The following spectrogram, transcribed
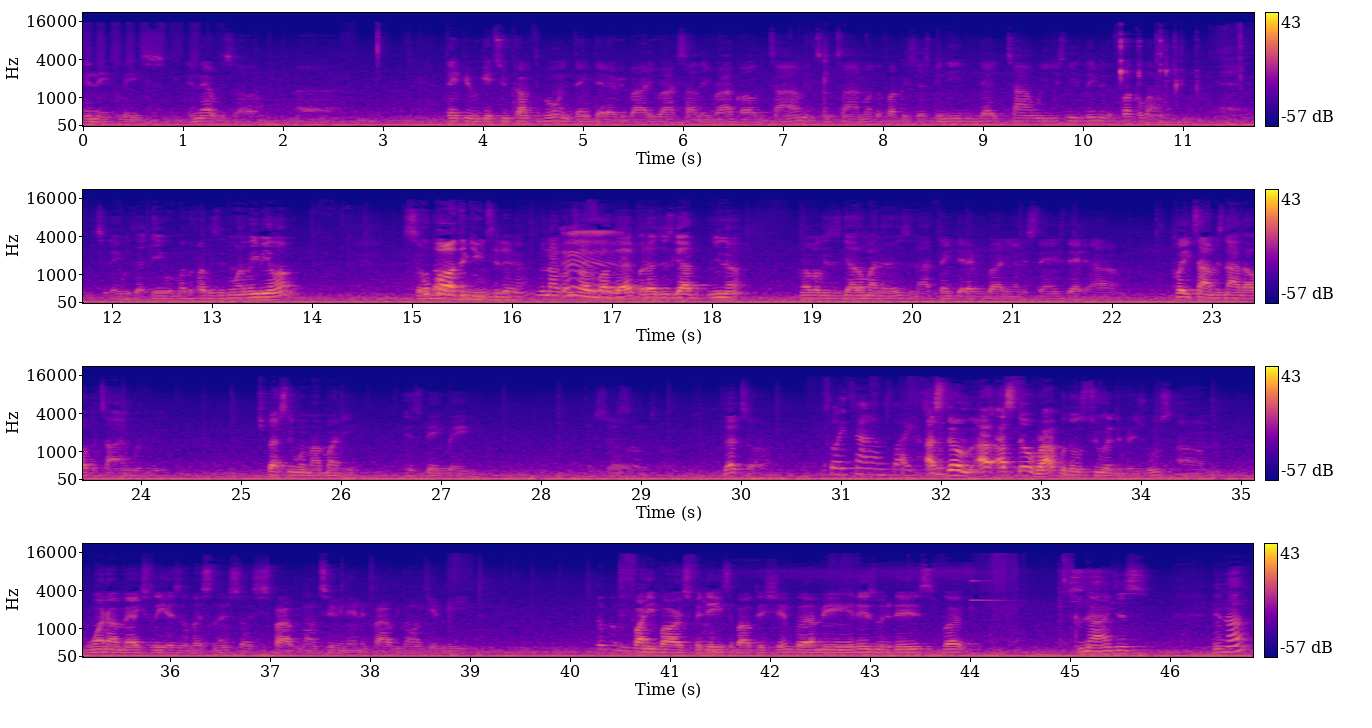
in their place, and that was all. Uh, I think people get too comfortable and think that everybody rocks how they rock all the time, and sometimes motherfuckers just be needing that time where you just need to leave me the fuck alone. And today was that day when motherfuckers didn't want to leave me alone. So Who a lot of bothered you today? know, we're not gonna talk about that, but I just got you know, motherfuckers just got on my nerves, and I think that everybody understands that um, playtime is not all the time with me, especially when my money is being made. So that's all. Playtime's like. I still I, I still rock with those two individuals. Um, one of them actually is a listener, so she's probably gonna tune in and probably gonna give me funny bars for days about this shit. But I mean, it is what it is. But nah, I just you know,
